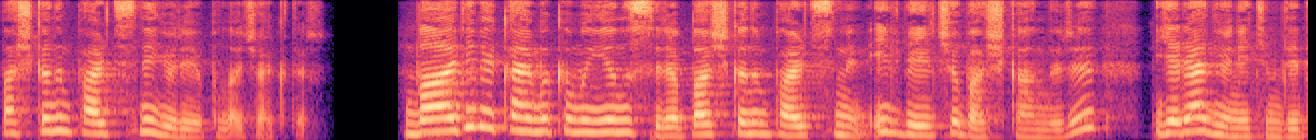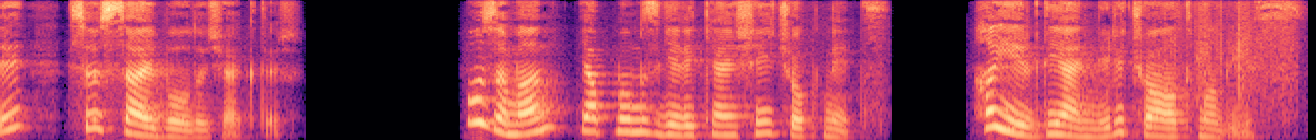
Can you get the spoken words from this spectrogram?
başkanın partisine göre yapılacaktır. Vali ve kaymakamın yanı sıra başkanın partisinin il ve ilçe başkanları yerel yönetimde de söz sahibi olacaktır. O zaman yapmamız gereken şey çok net. Hayır diyenleri çoğaltmalıyız.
